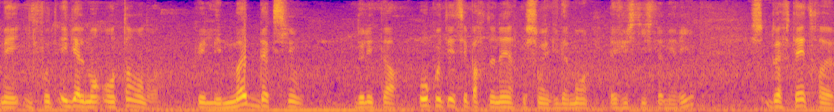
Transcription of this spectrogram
Mais il faut également entendre que les modes d'action de l'État aux côtés de ses partenaires, que sont évidemment la justice, la mairie, doivent être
